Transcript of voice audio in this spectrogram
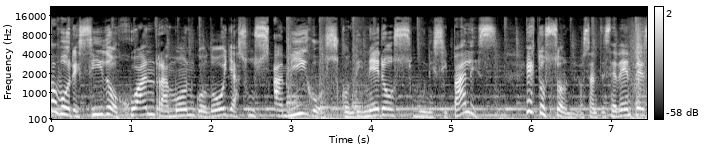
Favorecido Juan Ramón Godoy a sus amigos con dineros municipales. Estos son los antecedentes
